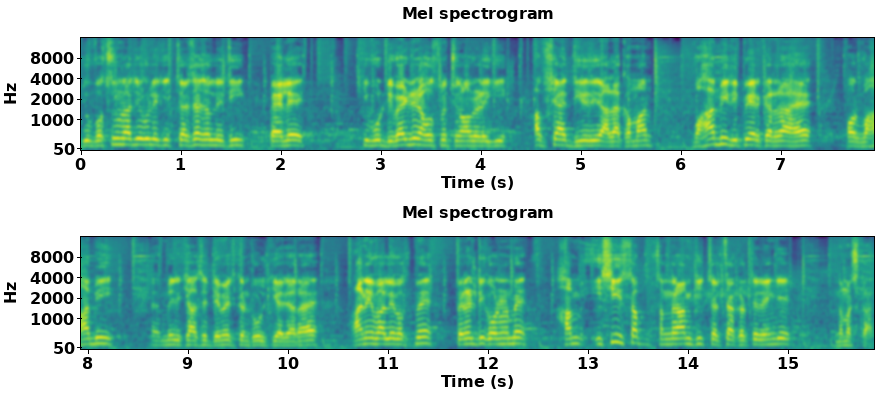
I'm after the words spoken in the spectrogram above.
जो वसुंधरा राजे को लेकर चर्चा चल रही थी पहले कि वो डिवाइडेड हाउस में चुनाव लड़ेगी, अब शायद धीरे धीरे आला कमान वहाँ भी रिपेयर कर रहा है और वहाँ भी मेरे ख्याल से डैमेज कंट्रोल किया जा रहा है। आने वाले वक्त में पेनल्टी कॉर्नर में हम इसी सब संग्राम की चर्चा करते रहेंगे। नमस्कार।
